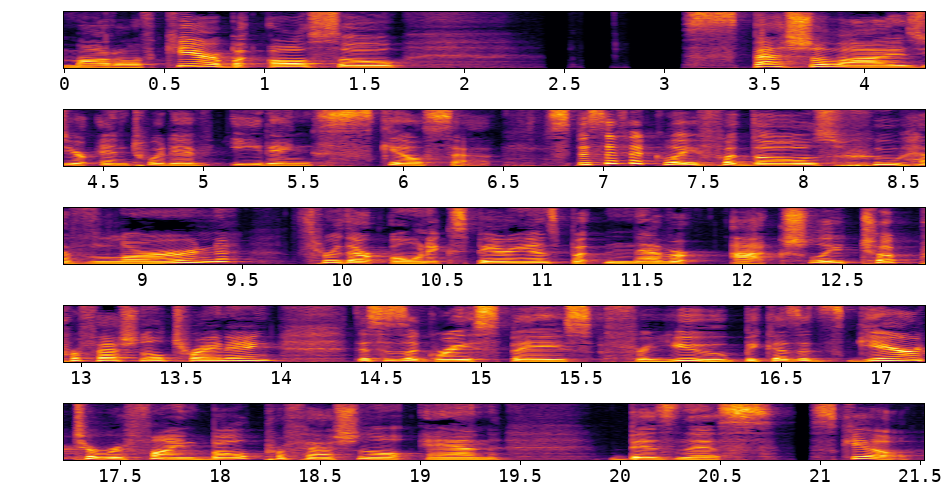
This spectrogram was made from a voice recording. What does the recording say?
model of care, but also specialize your intuitive eating skill set, specifically for those who have learned through their own experience but never actually took professional training. This is a great space for you because it's geared to refine both professional and business skill.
